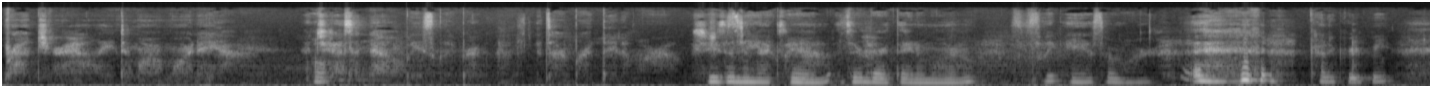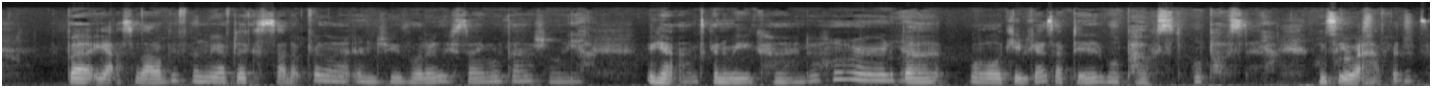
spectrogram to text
brunch for Halle tomorrow morning. And she Oh. doesn't know. Basically breakfast. It's her birthday tomorrow. She's in the next room. It's her birthday tomorrow. This is like ASMR. kind of creepy. But yeah, so that'll be fun. We have to set up for that, and she's literally staying with Ashley. Yeah. Yeah, it's gonna be kind of hard, Yeah. but we'll keep you guys updated. We'll post. We'll post it Yeah, and see what post happens.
